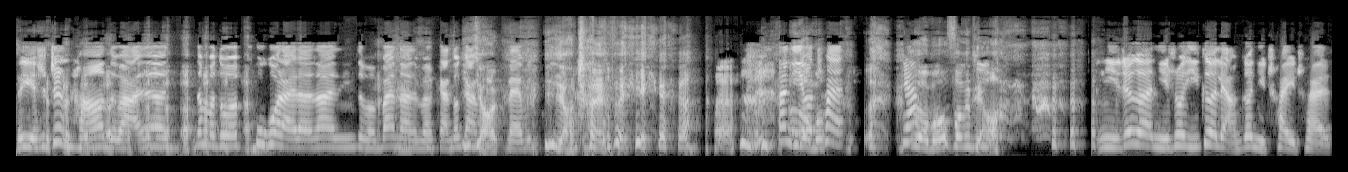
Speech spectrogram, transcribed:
那也是正常，对吧？那 那么多扑过来的，那你怎么办呢？对吧？赶都赶不来不，一脚踹飞，那你要踹，呀恶魔封脚。你这个你说一个两个你踹一踹，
